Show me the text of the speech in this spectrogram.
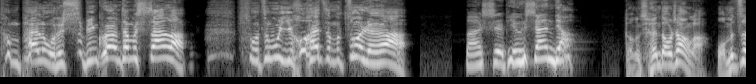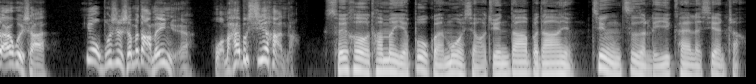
他们拍了我的视频，快让他们删了，否则我以后还怎么做人啊？把视频删掉。等钱到账了，我们自然会删。又不是什么大美女，我们还不稀罕呢。随后，他们也不管莫小军答不答应，径自离开了现场。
